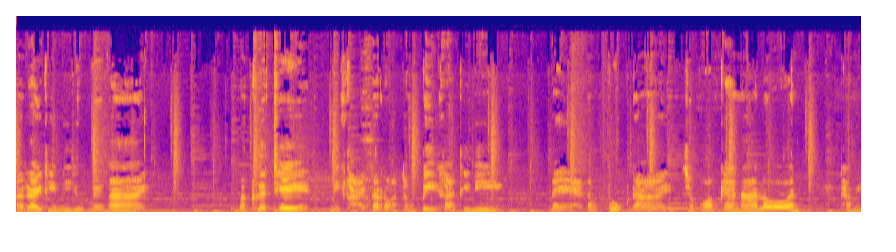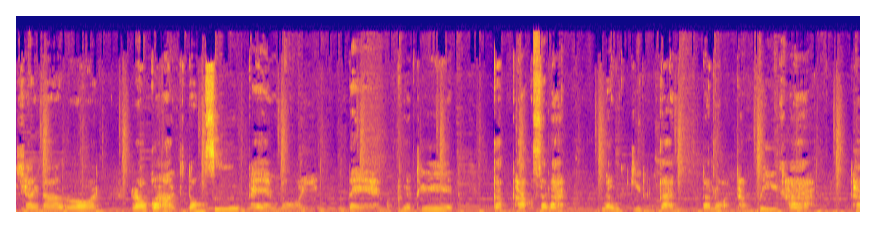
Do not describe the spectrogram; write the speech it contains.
อะไรที่มีอยู่ง่ายๆ มะเขือเทศมีขายตลอดทั้งปีค่ะที่นี่ แต่เราปลูกได้ เฉพาะแค่หน้าร้อน ถ้าไม่ใช่หน้าร้อน เราก็อาจจะต้องซื้อแพงหน่อย แต่มะเขือเทศ กับผักสลัด เรากินกันตลอดทั้งปีค่ะ ถ้า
